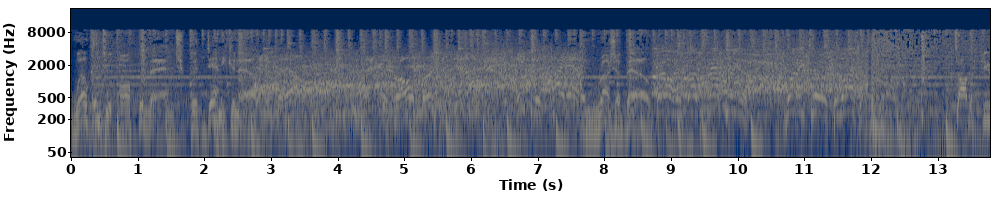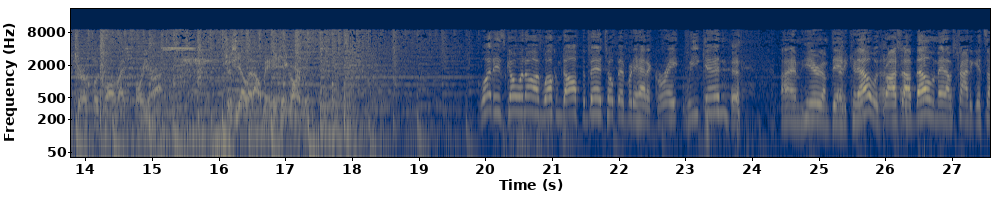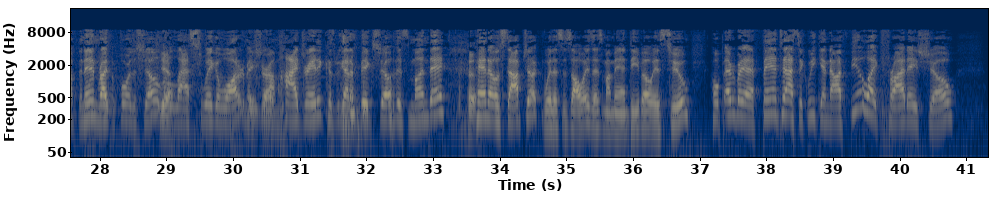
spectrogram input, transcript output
Welcome to Off the Bench with Danny Kanell. Kanell. Back to throw. First and ten. The pass to his tight end. And Raja Bell. Bell has done something. 22 to Raja. Saw the future of football right before your eyes. Just yell it out, man. He can't guard me. What is going on? Welcome to Off the Bench. Hope everybody had a great weekend. I am here. I'm Danny Kanell with Raja Bell. Man, I was trying to get something in right before the show. A Yeah. little last swig of water to make sure go. I'm hydrated because we got a big show this Monday. Hannah Ostapchuk with us as always, as my man Debo is too. Hope everybody had a fantastic weekend. Now I feel like Friday's show,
